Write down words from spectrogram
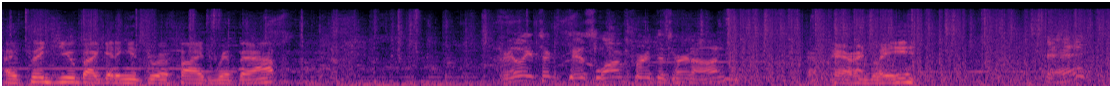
I thank you by getting into a fight with that. Really took this long for it to turn on? Apparently. The heck?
